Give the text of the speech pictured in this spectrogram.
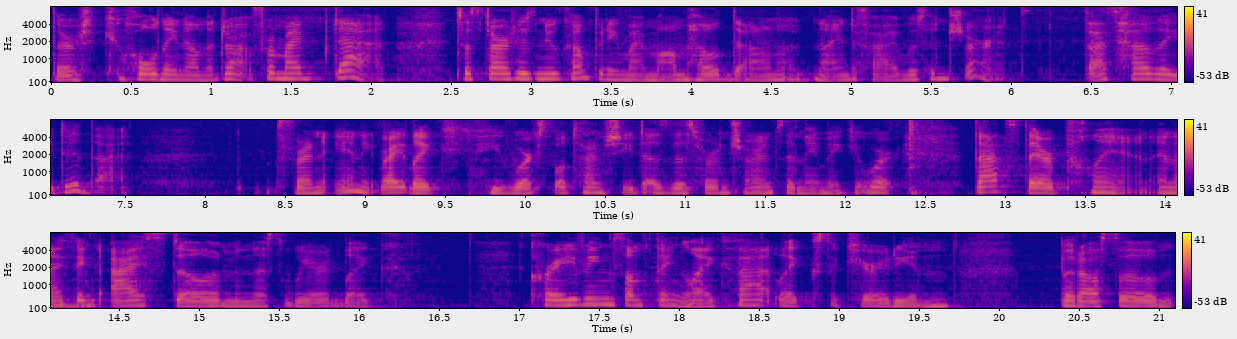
They're holding down the job. For my dad, to start his new company, my mom held down a nine to five with insurance. That's how they did that friend Annie, right? Like he works full time, she does this for insurance, and they make it work. That's their plan. And I mm-hmm. think I still am in this weird like craving something like that, like security and but also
